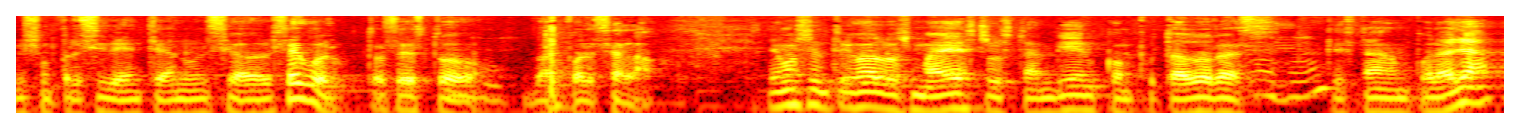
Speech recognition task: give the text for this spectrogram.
El mismo presidente ha anunciado el seguro. Entonces esto va por ese lado. Hemos entregado a los maestros también computadoras que están por allá.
